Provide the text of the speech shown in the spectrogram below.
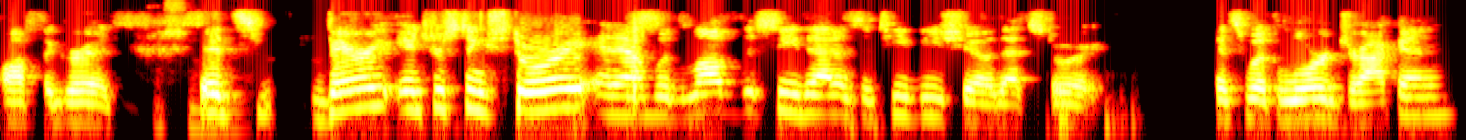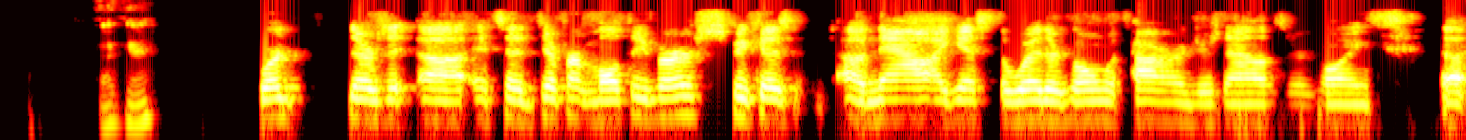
off the grid. I saw that. It's very interesting story, and I would love to see that as a TV show. That story. It's with Lord Drakkon. Okay. Where there's a, uh, it's a different multiverse because uh, now I guess the way they're going with Power Rangers now is they're going uh,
